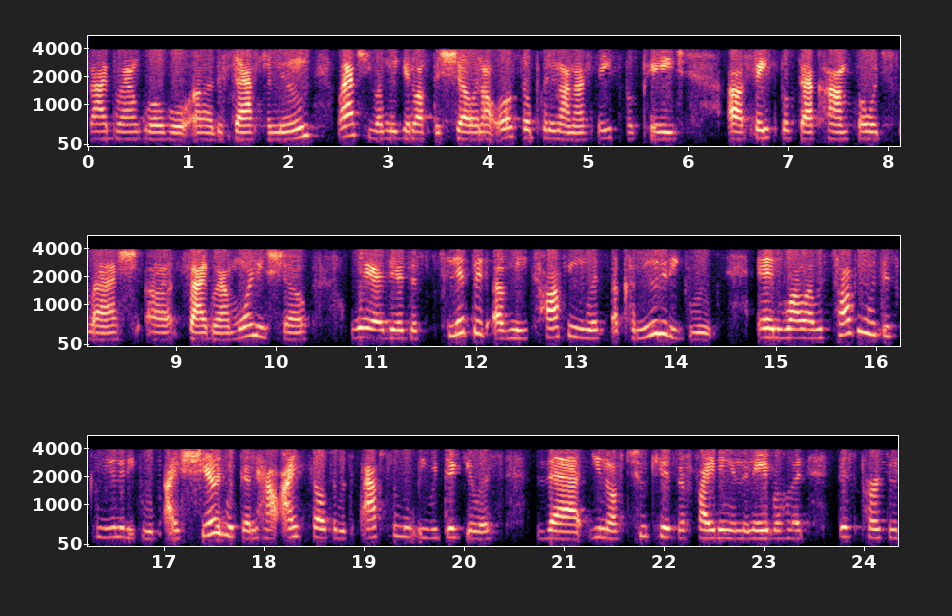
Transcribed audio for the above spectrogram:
Cy Brown Global uh, this afternoon. Well, actually, when we get off the show, and I'll also put it on our Facebook page, uh, facebook.com forward slash uh, Cy Brown Morning Show, where there's a snippet of me talking with a community group. And while I was talking with this community group, I shared with them how I felt it was absolutely ridiculous that you know if two kids are fighting in the neighborhood this person's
